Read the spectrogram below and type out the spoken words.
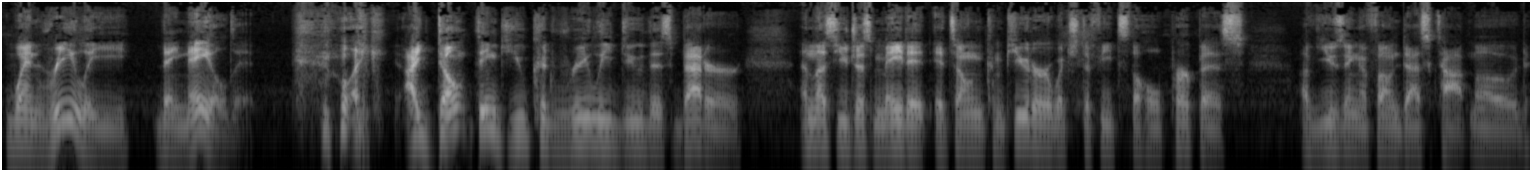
when really they nailed it. like, I don't think you could really do this better unless you just made it its own computer, which defeats the whole purpose of using a phone desktop mode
